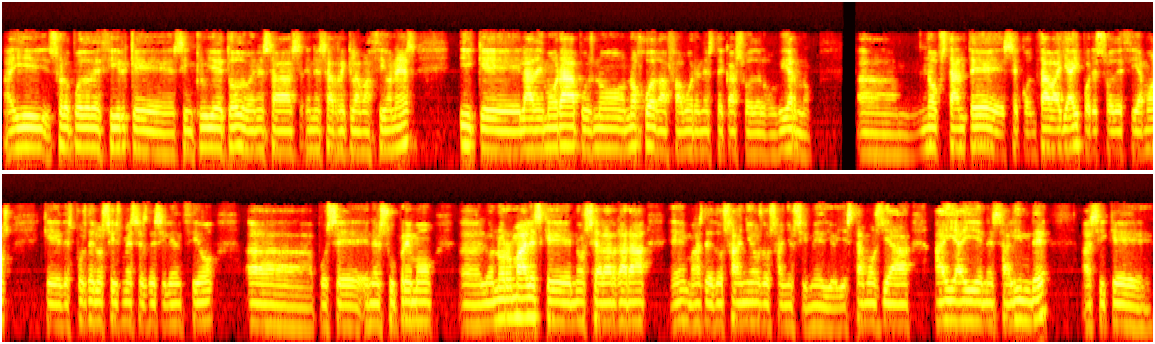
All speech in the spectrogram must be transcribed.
Ahí solo puedo decir que se incluye todo en esas, en esas reclamaciones y que la demora pues no, no juega a favor en este caso del gobierno no obstante, se contaba ya y por eso decíamos que después de los seis meses de silencio, ah, pues eh, en el Supremo ah, lo normal es que no se alargará eh, más de dos años, dos años y medio. Y estamos ya ahí, ahí en esa linde. Así que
